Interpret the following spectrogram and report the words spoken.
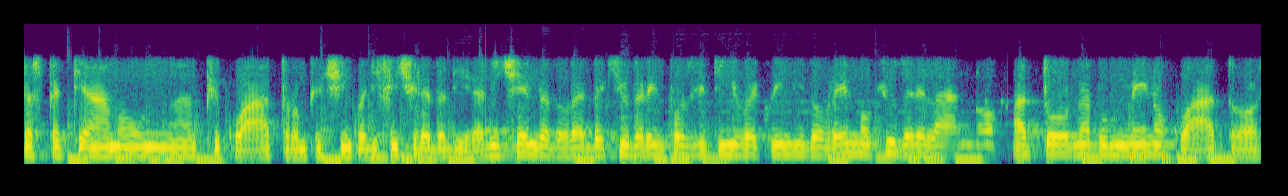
ci aspettiamo un più 4, un più 5, è difficile da dire. A dicembre dovrebbe chiudere in positivo e quindi dovremmo chiudere l'anno attorno ad un meno 4.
